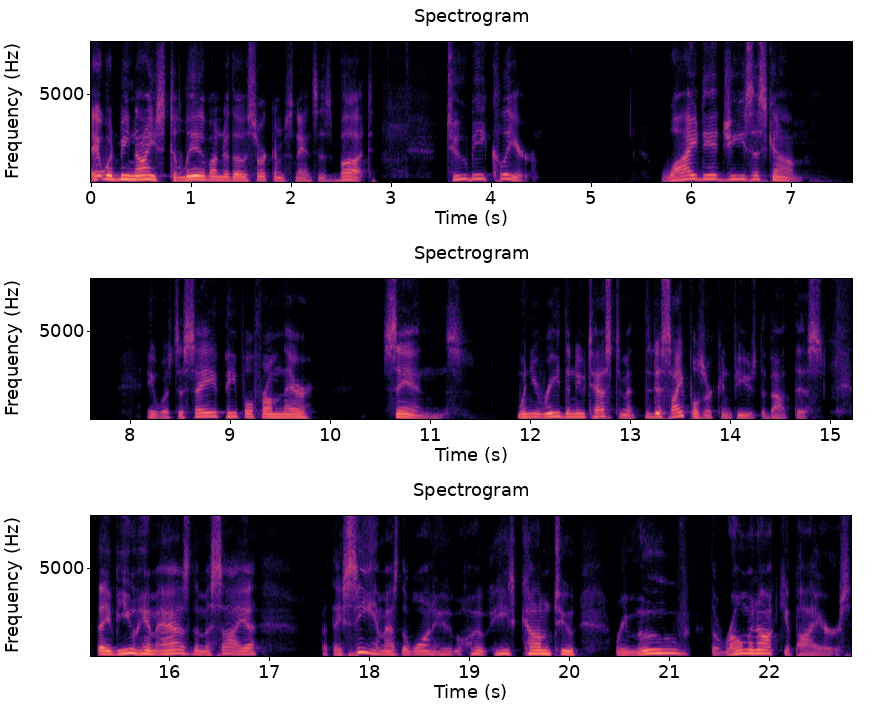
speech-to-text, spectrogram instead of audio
It would be nice to live under those circumstances. But to be clear, why did Jesus come? It was to save people from their sins. When you read the New Testament, the disciples are confused about this. They view him as the Messiah, but they see him as the one who, who he's come to remove the Roman occupiers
